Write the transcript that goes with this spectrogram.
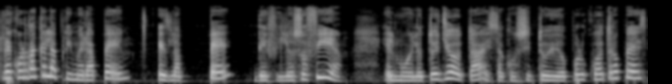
Recuerda que la primera P es la P de filosofía. El modelo Toyota está constituido por cuatro P's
